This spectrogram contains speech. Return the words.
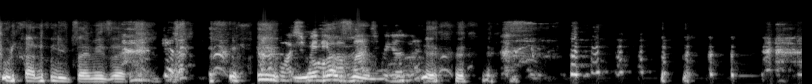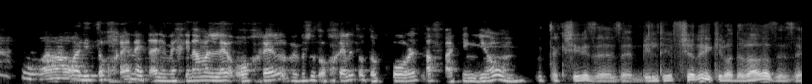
כולנו נצא מזה. כן, אנחנו משמינים לא ממש. בגלל זה. וואו, אני טוחנת, אני מכינה מלא אוכל, ופשוט אוכלת אותו כל ה fucking יום. תקשיבי, זה, זה בלתי אפשרי, כאילו הדבר הזה, זה,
